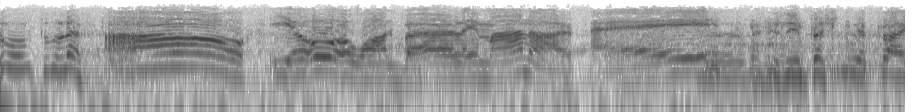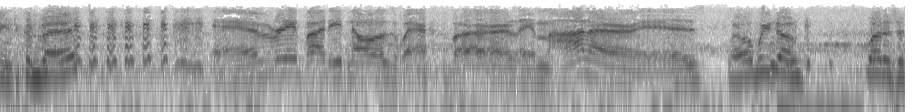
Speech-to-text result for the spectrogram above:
or to the left? Oh, you want Burley Manor, eh? That is the impression we are trying to convey. Everybody knows where Burley Manor is. Well, we don't. Where is it?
